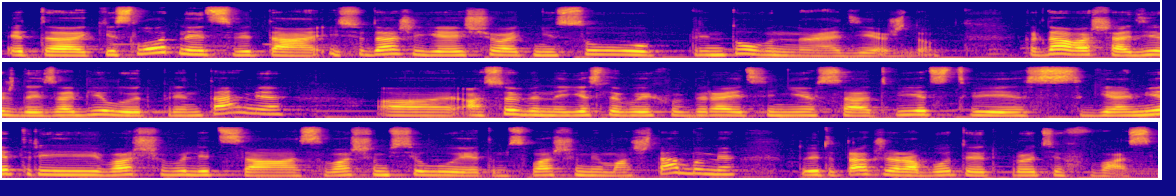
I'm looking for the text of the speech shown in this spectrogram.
это кислотные цвета, и сюда же я еще отнесу принтованную одежду. Когда ваша одежда изобилует принтами, особенно если вы их выбираете не в соответствии с геометрией вашего лица, с вашим силуэтом, с вашими масштабами, то это также работает против вас.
